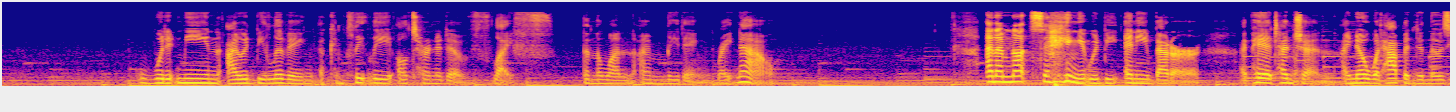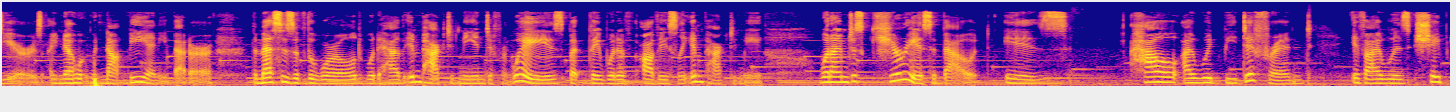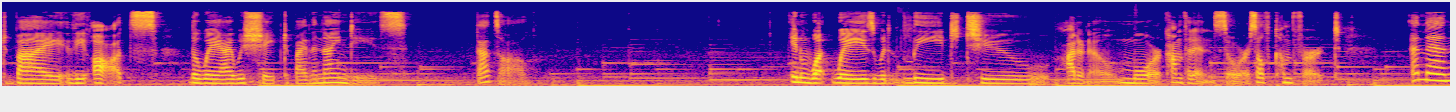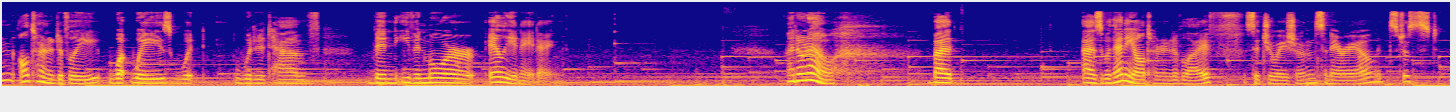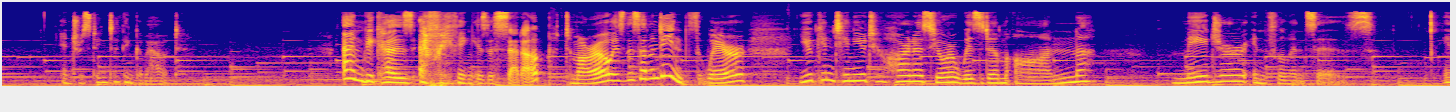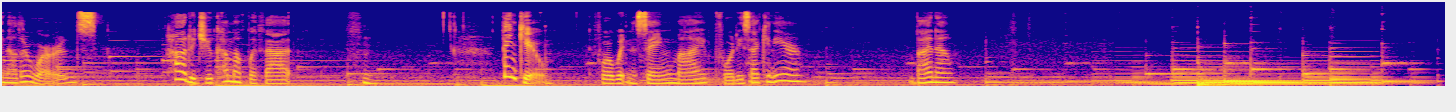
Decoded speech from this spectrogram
Would it mean I would be living a completely alternative life than the one I'm leading right now? And I'm not saying it would be any better. I pay attention. I know what happened in those years. I know it would not be any better. The messes of the world would have impacted me in different ways, but they would have obviously impacted me. What I'm just curious about is how I would be different if I was shaped by the aughts the way I was shaped by the 90s. That's all. In what ways would it lead to, I don't know, more confidence or self comfort? And then, alternatively, what ways would, would it have been even more alienating? I don't know. But as with any alternative life, situation, scenario, it's just interesting to think about. And because everything is a setup, tomorrow is the 17th, where you continue to harness your wisdom on major influences. In other words, how did you come up with that? Thank you for witnessing my 42nd year. Bye now.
